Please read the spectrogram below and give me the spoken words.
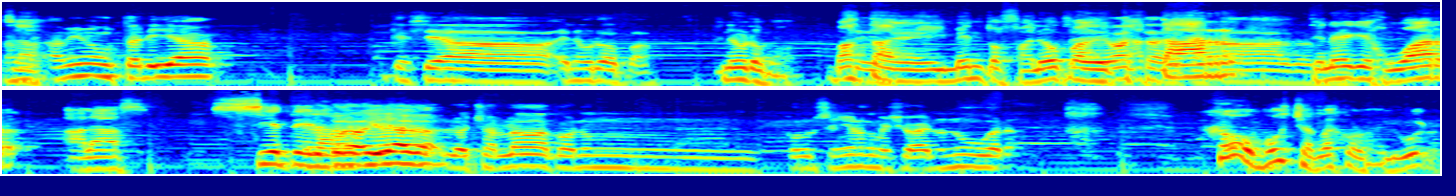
o sea, A, mí, me gustaría que sea en Europa. en Europa. Basta de inventos falopa de de Qatar, Qatar. tener que jugar a las 7 de El la otro día mañana. lo, lo charlaba con un, con un señor que me llevaba en un Uber. ¿Cómo vos charlas con los del Uber?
